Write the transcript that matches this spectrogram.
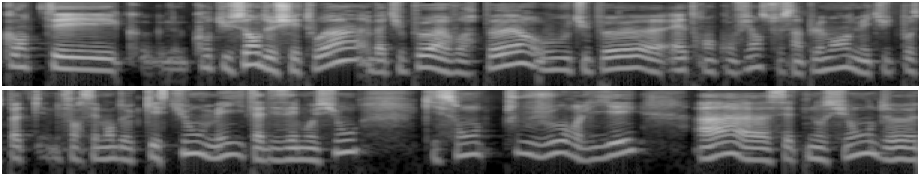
quand, tu sors de chez toi, bah, tu peux avoir peur ou tu peux euh, être en confiance tout simplement, mais tu te poses pas forcément de questions, mais tu as des émotions qui sont toujours liées à euh, cette notion de,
